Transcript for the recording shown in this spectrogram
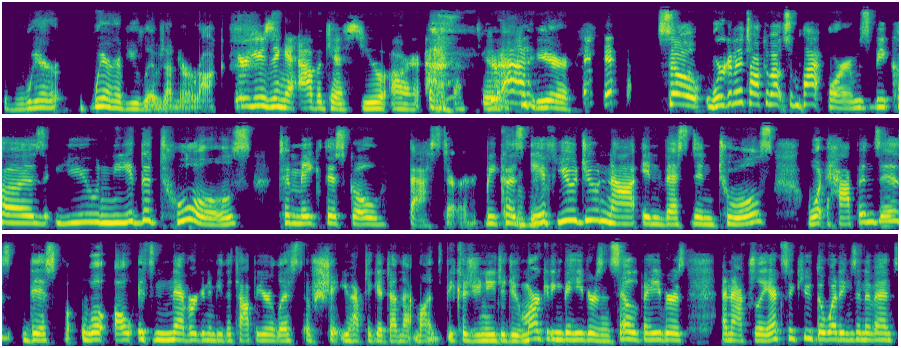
where where have you lived under a rock? You're using an abacus. You are You're out of here. So, we're going to talk about some platforms because you need the tools to make this go faster because mm-hmm. if you do not invest in tools, what happens is this will, oh, it's never going to be the top of your list of shit you have to get done that month because you need to do marketing behaviors and sales behaviors and actually execute the weddings and events.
